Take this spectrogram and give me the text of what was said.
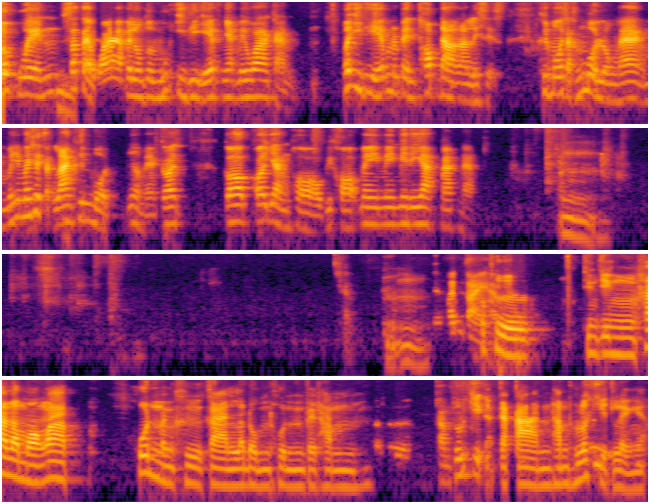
ยกเว้นอืมซะแต่ว่าไปลงทุนพวก ETF เนี่ยไม่ว่ากัน เพราะ ETF มันเป็น top down analysis คือมองจากข้างบนลงล่าง ไม่ไม่ใช่จากล่างขึ้นบนเนี่ยหรอกไหมก็ก็ก็ยังพอวิเคราะห์ไม่ไม่ไม่ได้ยากมากนะอืมครับอืมมั่นใจก็ครับคือ จริง ๆ ถ้าเรามองว่าหุ้นมันคือการระดมทุนไปทำทำธุรกิจกิอะจการทำธุรกิจอะไรเงี้ย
